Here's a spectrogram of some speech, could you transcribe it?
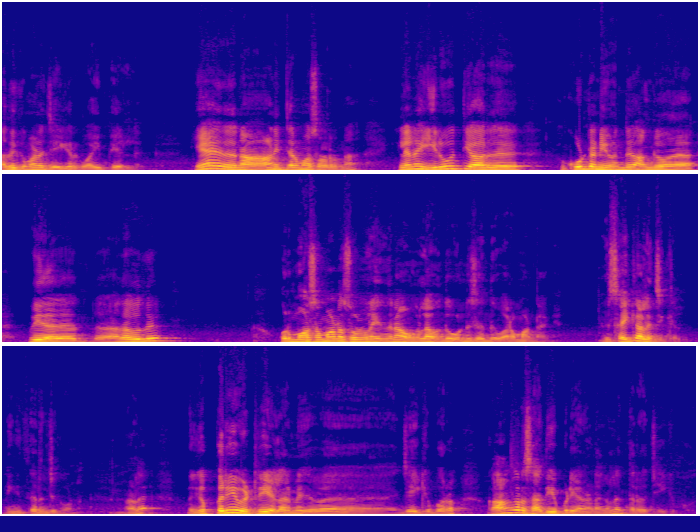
அதுக்கு மேலே ஜெயிக்கிறதுக்கு வாய்ப்பே இல்லை. ஏன் இதை நான் ஆணித்தரமாக சொல்கிறேன்னா இல்லைன்னா இருபத்தி ஆறு கூட்டணி வந்து அங்கே அதாவது ஒரு மோசமான சூழ்நிலை இருந்ததுன்னா அவங்களாம் வந்து ஒன்று சேர்ந்து வரமாட்டாங்க. இது சைக்காலஜிக்கல் நீங்கள் தெரிஞ்சுக்கணும். அதனால் மிகப்பெரிய வெற்றி எல்லாருமே ஜெயிக்க போகிறோம் காங்கிரஸ் அதிகப்படியான இடங்கள்ல இந்த தடவை ஜெயிக்க போகுது.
